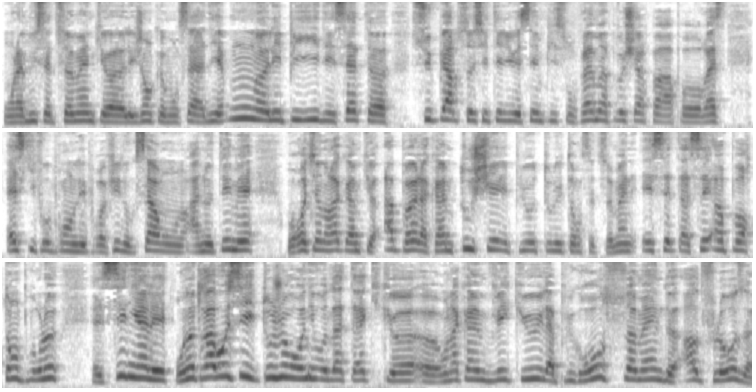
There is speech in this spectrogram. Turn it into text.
On a vu cette semaine que les gens commençaient à dire hum, les pays des sept euh, superbes sociétés du S&P sont quand même un peu chers par rapport au reste. Est-ce qu'il faut prendre les profits? Donc ça, on a noté, mais on retiendra quand même que Apple a quand même touché les plus hauts de tous les temps cette semaine, et c'est assez important pour le signaler. On notera aussi, toujours au niveau de la tech, que euh, on a quand même vécu la plus grosse semaine de outflows,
